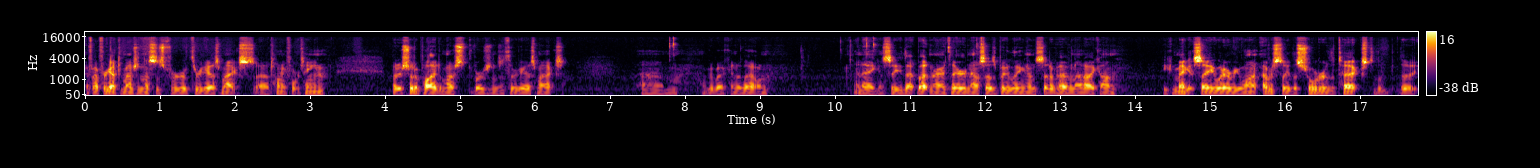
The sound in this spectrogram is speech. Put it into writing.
if I forgot to mention, this is for 3ds Max uh, 2014, but it should apply to most versions of 3ds Max. Um, we'll go back into that one. And now you can see that button right there now says Boolean instead of having that icon. You can make it say whatever you want. Obviously, the shorter the text, the, the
